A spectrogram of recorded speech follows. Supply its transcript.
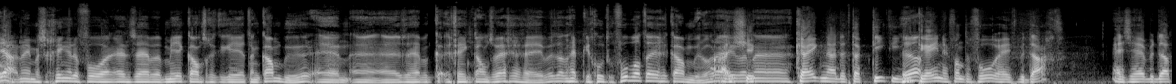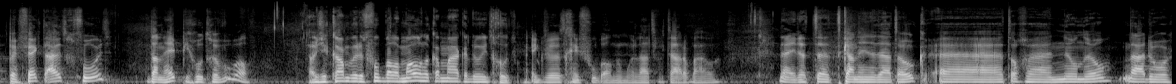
Ja, nee, maar ze gingen ervoor en ze hebben meer kansen gecreëerd dan Cambuur. En eh, eh, ze hebben geen kans weggegeven. Dan heb je goed voetbal tegen Cambuur hoor. Als Even, je eh, Kijk naar de tactiek die de Ja. trainer van tevoren heeft bedacht. En ze hebben dat perfect uitgevoerd. Dan heb je goed gevoetbal. Als je Cambuur het voetballen mogelijk kan maken, doe je het goed. Ik wil het geen voetbal noemen, laten we het daarop houden. Nee, dat, dat kan inderdaad ook. Eh, toch eh, 0-0. Daardoor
